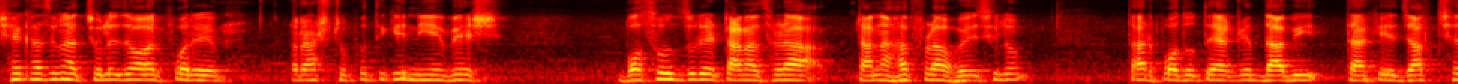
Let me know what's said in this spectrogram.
শেখ হাসিনা চলে যাওয়ার পরে রাষ্ট্রপতিকে নিয়ে বেশ বছর জুড়ে টানাছাড়া টানা হাফড়া হয়েছিল। তার পদত্যাগের দাবি তাকে যাচ্ছে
